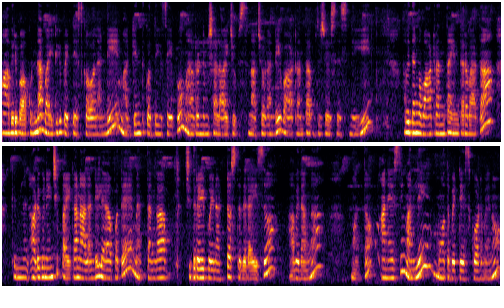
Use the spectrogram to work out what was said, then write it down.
ఆవిరి పోకుండా బయటికి పెట్టేసుకోవాలండి. మగ్గింత కొద్దిసేపు. రెండు నిమిషాలు ఆగి చూపిస్తున్నా చూడండి. వాటర్ అంతా అబ్జర్వ్ చేసేసినాయి. ఆ విధంగా వాటర్ అంతా అయిన తర్వాత కింద అడుగు నుంచి పైకి నాలండి. లేకపోతే మెత్తంగా చిదిరైపోయినట్టు వస్తుంది రైస్. ఆ విధంగా మొత్తం అనేసి మళ్ళీ మూత పెట్టేసుకోవడమేను.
